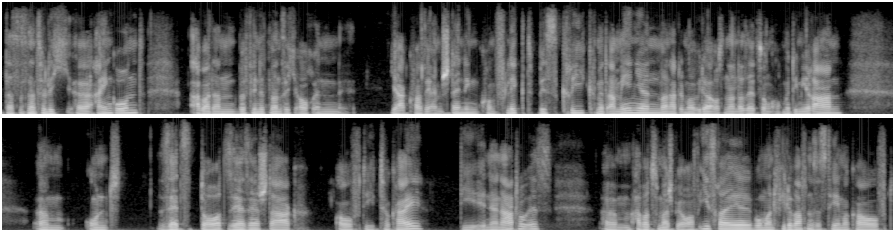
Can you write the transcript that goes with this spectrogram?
das ist natürlich äh, ein Grund, aber dann befindet man sich auch in ja quasi einem ständigen Konflikt bis Krieg mit Armenien. Man hat immer wieder Auseinandersetzungen auch mit dem Iran ähm, und setzt dort sehr, sehr stark auf die Türkei, die in der NATO ist, ähm, aber zum Beispiel auch auf Israel, wo man viele Waffensysteme kauft.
